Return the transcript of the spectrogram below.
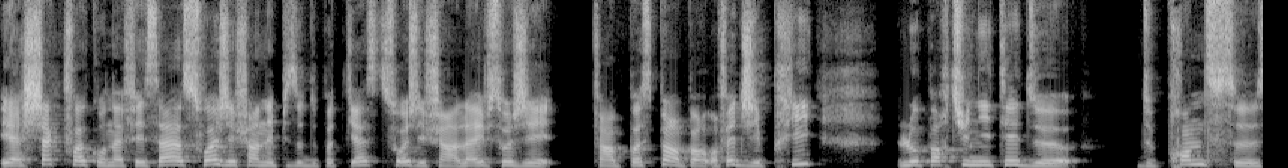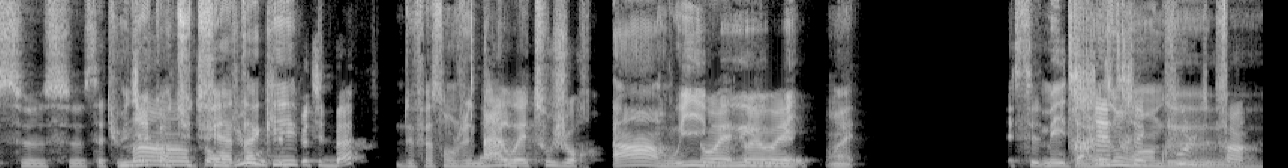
Et à chaque fois qu'on a fait ça, soit j'ai fait un épisode de podcast, soit j'ai fait un live, soit j'ai fait un post, peu importe. En fait, j'ai pris l'opportunité de de prendre ce, ce, ce cette tu veux dire quand tu te fais attaquer petite de façon générale? Ah ouais toujours ah oui oui, oui, oui, Mais t'as raison, très hein, cool. Enfin,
